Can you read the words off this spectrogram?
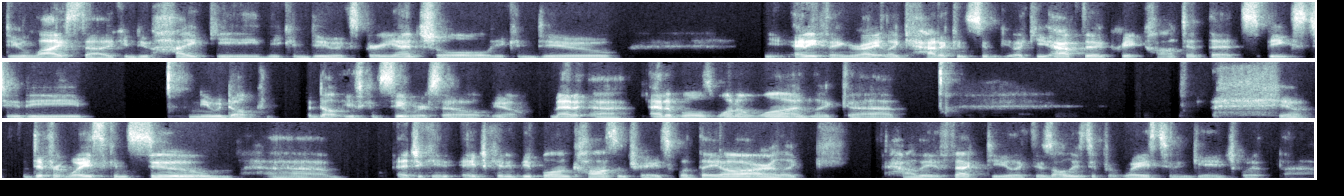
do lifestyle, you can do hiking, you can do experiential, you can do anything, right? Like how to consume, like you have to create content that speaks to the new adult adult use consumer. So, you know, med- uh, edibles one on one, like, uh, you know, different ways to consume, um, educating, educating people on concentrates, what they are, like how they affect you. Like there's all these different ways to engage with uh,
